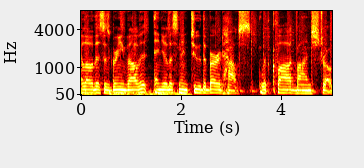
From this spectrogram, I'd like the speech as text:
Hello, this is Green Velvet, and you're listening to The Birdhouse with Claude Von Stroke.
